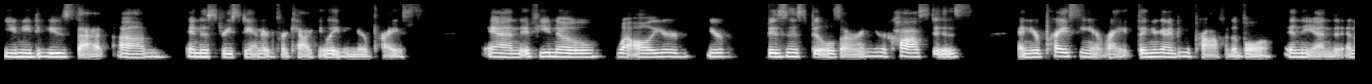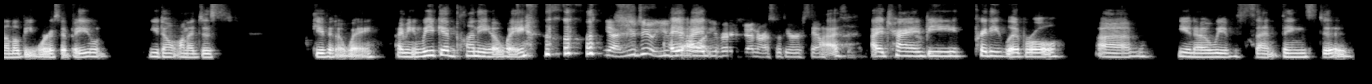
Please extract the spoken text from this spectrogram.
you need to use that um, industry standard for calculating your price. And if you know what all your your business bills are and your cost is, and you're pricing it right, then you're going to be profitable in the end, and it'll be worth it. But you you don't want to just give it away. I mean, we give plenty away. yeah, you do. You I, I, You're very generous with your samples. I, I try and be pretty liberal. Um, you know, we've sent things to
